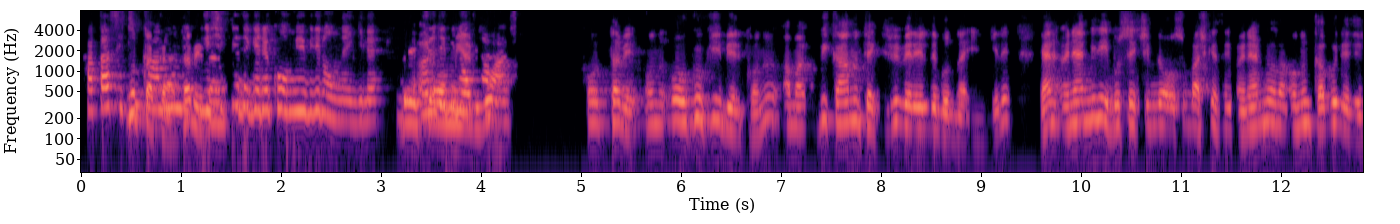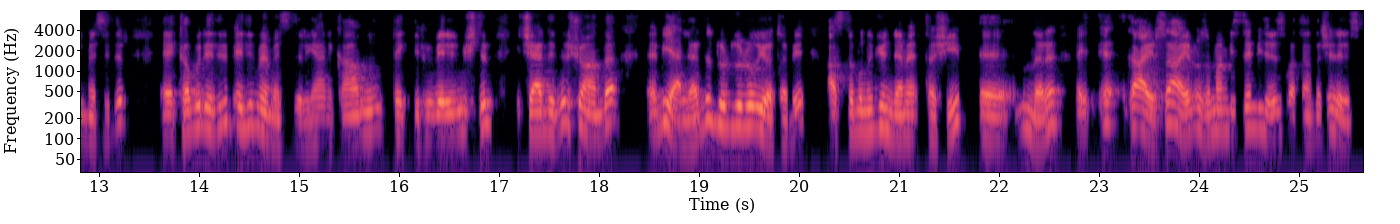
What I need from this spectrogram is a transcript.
Hatta seçim Mutlaka, kanunun değişikliği de gerek olmayabilir onunla ilgili. Öyle de bir nokta var O tabii onu, o hukuki bir konu ama bir kanun teklifi verildi bununla ilgili. Yani önemli değil bu seçimde olsun başka seçim. Önemli olan onun kabul edilmesidir. E, kabul edilip edilmemesidir. Yani kanun teklifi verilmiştir, içeridedir. Şu anda e, bir yerlerde durduruluyor tabii. Aslında bunu gündeme taşıyıp e, bunları e, e, hayırsa hayır o zaman biz de biliriz, vatandaş ederiz.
